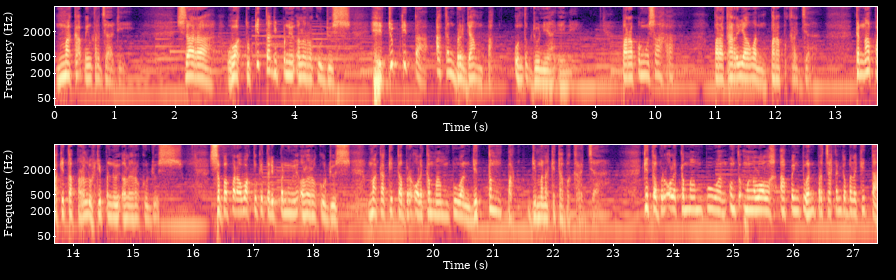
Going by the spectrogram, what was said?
Maka apa yang terjadi? Saudara, waktu kita dipenuhi oleh Roh Kudus, hidup kita akan berdampak untuk dunia ini. Para pengusaha, para karyawan, para pekerja. Kenapa kita perlu dipenuhi oleh Roh Kudus? Sebab pada waktu kita dipenuhi oleh Roh Kudus, maka kita beroleh kemampuan di tempat di mana kita bekerja. Kita beroleh kemampuan untuk mengelola apa yang Tuhan percayakan kepada kita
